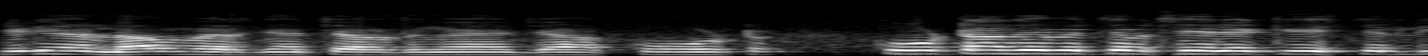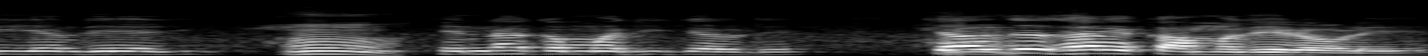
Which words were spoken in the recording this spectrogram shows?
ਜਿਹੜੀਆਂ ਲਵ ਮੈਰਿਜਾਂ ਚੱਲਦੀਆਂ ਹੈ ਜਾਂ ਕੋਰਟ ਕੋਰਟਾਂ ਦੇ ਵਿੱਚ ਬਥੇਰੇ ਕੇਸ ਚੱਲੀ ਜਾਂਦੇ ਆ ਜੀ। ਹੂੰ। ਇਹਨਾਂ ਕੰਮਾਂ 'ਚ ਹੀ ਚੱਲਦੇ ਚੱਲਦੇ ਸਾਰੇ ਕੰਮ ਦੇ ਰੌਲੇ ਆ।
